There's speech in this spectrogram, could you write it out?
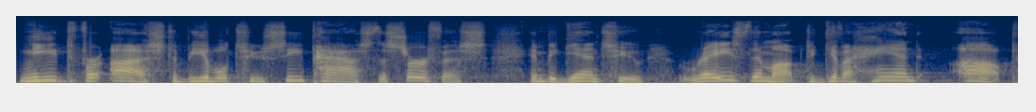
need for us to be able to see past the surface and begin to raise them up, to give a hand up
